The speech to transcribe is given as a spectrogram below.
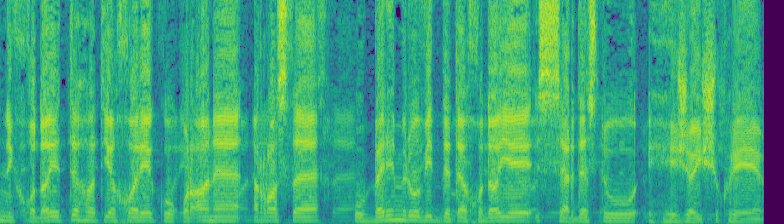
نک خدای تهاتی خوره کو قرآن راسته و بری مرووید دتا خدای سردست و هجای شکره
